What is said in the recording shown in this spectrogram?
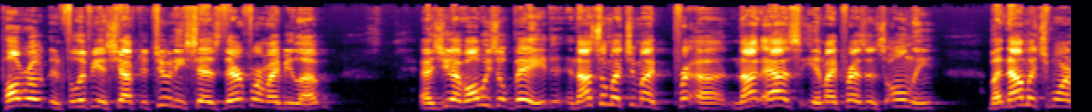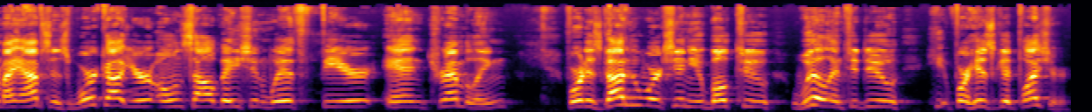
Paul wrote in Philippians chapter 2, and he says, Therefore, my beloved, as you have always obeyed, and not so much in my, uh, not as in my presence only, but now, much more in my absence, work out your own salvation with fear and trembling. For it is God who works in you both to will and to do for his good pleasure.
